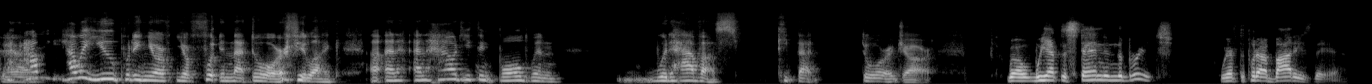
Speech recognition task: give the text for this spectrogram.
Yeah. How, how are you putting your, your foot in that door, if you like? Uh, and, and how do you think Baldwin would have us keep that door ajar? Well, we have to stand in the breach we have to put our bodies there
